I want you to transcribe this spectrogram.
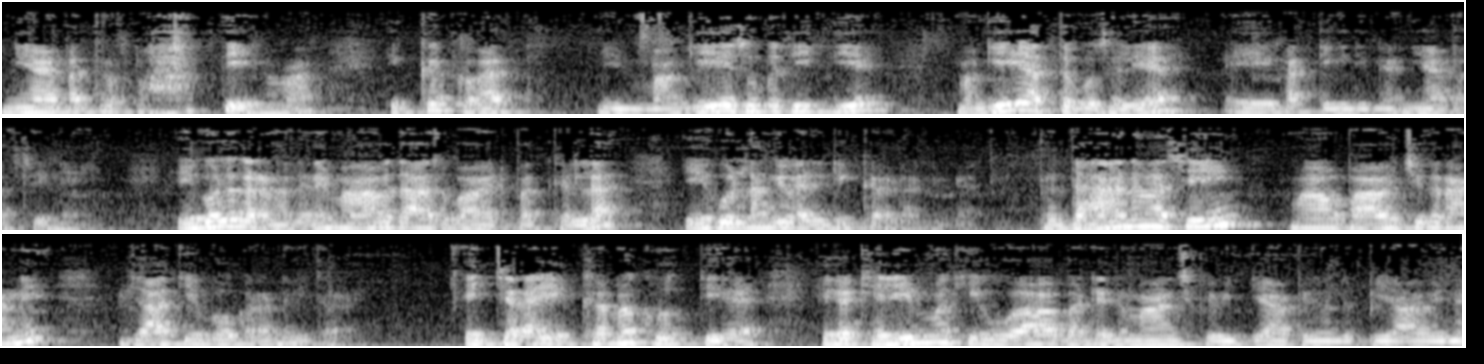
න්‍යායපත්‍ර පහක් තියෙනවා. එකකවත් මේ මගේ සුභසිද්ධිය මගේ අත්ත කුසලය ඒ කට්ටියගේ දින න්‍යායපත්‍රේ නෑ ඒගොල්ලෝ කරන දේ මාව දාස භාවයටපත් කරලා ඒගොල්ලන්ගේ වැඩ ටික කරගන්න එක. ප්‍රධාන වශයෙන් මාව පාවිච්චි කරන්නේ ಜಾතිය බෝ කරන්න විතරයි. එච්චරයි. එකම කෘත්‍යය ඒක කෙලින්ම කිව්වා බටේන මානසික විද්‍යාව පිළිබඳ පියාවෙන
